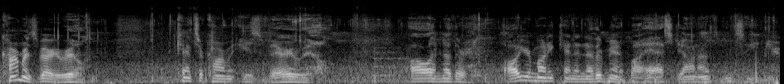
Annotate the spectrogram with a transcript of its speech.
Karma is very real. Cancer karma is very real. All another, all your money can another minute buy. Ask Jon Huntsman Sr.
